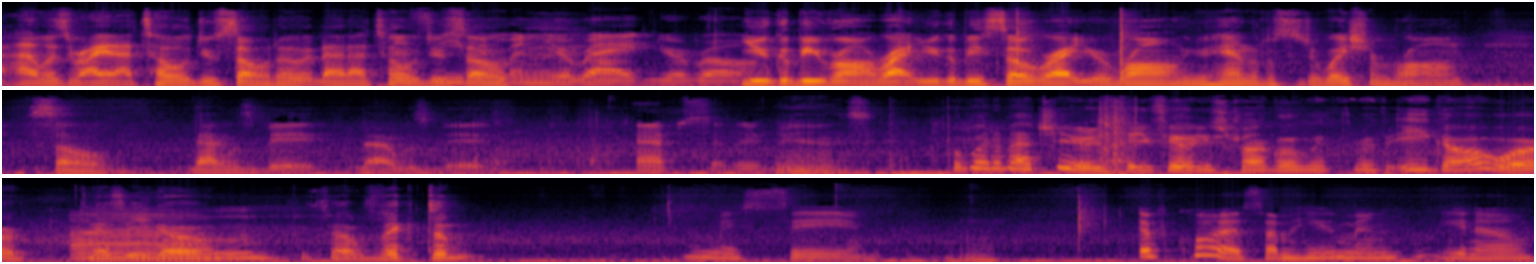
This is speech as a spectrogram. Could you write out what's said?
I was right. I told you so. though, That I told you even so. when you're right, you're wrong. You could be wrong, right? You could be so right, you're wrong. You handled the situation wrong. So that was big. That was big. Absolutely. Yes. But what about you? Do you feel you struggle with, with ego or has ego Um, you felt victim? Let me see. Mm. Of course, I'm human, you know.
